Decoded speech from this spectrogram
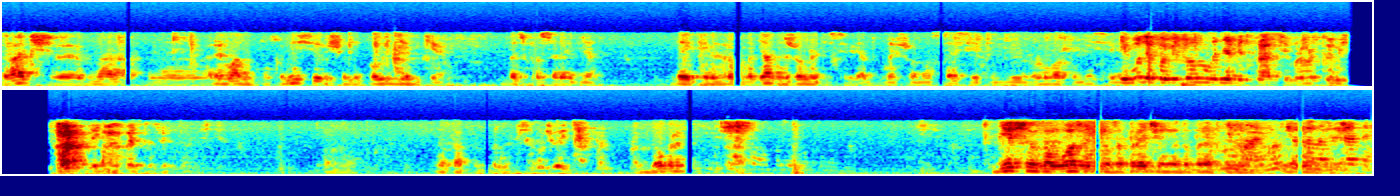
Драч е, на е, регламентну комісію щодо поведінки безпосередньо деяких громадян і журналістів. Я думаю, що на сесії тоді голова комісії. І буде повідомлення від фракції Броварської міської ради Європейська солідарність. Ага. Отак от буде. Почуєте? Добре. Є ще зауваження, заперечення до порядку? Немає. Ми вчора на бюджетних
